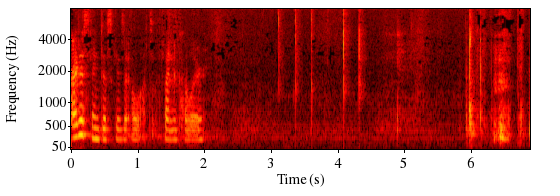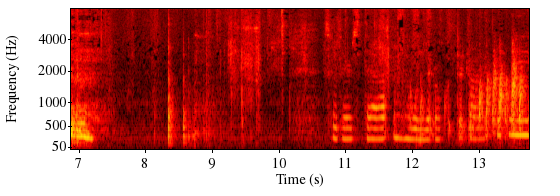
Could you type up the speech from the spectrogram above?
I just think this gives it a lots of fun color. so there's that. I'm going to wait it real quick to dry quickly.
